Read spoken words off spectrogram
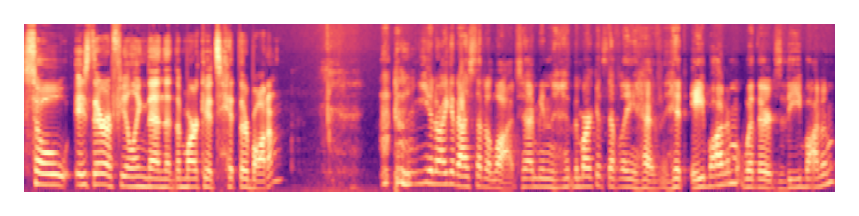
so is there a feeling then that the markets hit their bottom you know, I get asked that a lot. I mean, the markets definitely have hit a bottom, whether it's the bottom.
